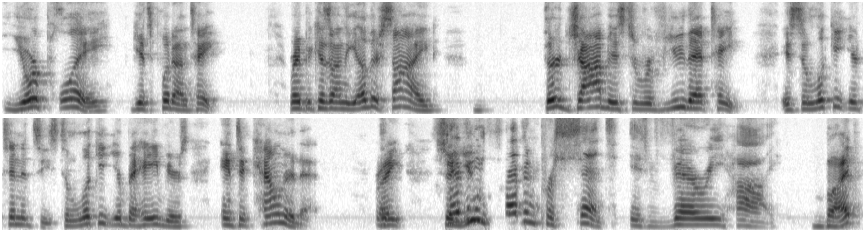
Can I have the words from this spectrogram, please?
your play gets put on tape, right? Because on the other side, their job is to review that tape, is to look at your tendencies, to look at your behaviors, and to counter that, right? So 77% is very high. But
